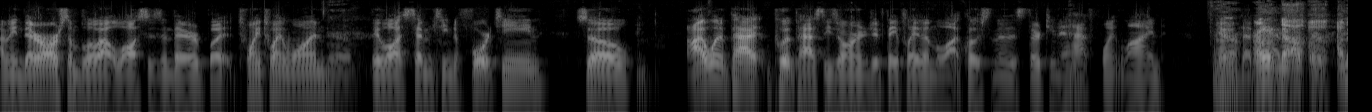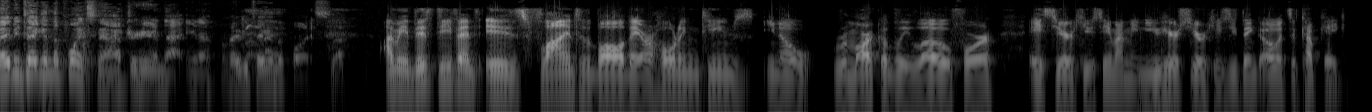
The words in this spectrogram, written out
I mean, there are some blowout losses in there, but 2021, yeah. they lost 17 to 14. So I wouldn't pat, put past these Orange if they play them a lot closer than this 13 and a half point line. Um, yeah, um, I don't know. I, I, may be taking the points now after hearing that. You know, I may be taking the points. So. I mean, this defense is flying to the ball. They are holding teams, you know, remarkably low for a Syracuse team. I mean, you hear Syracuse, you think, oh, it's a cupcake.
